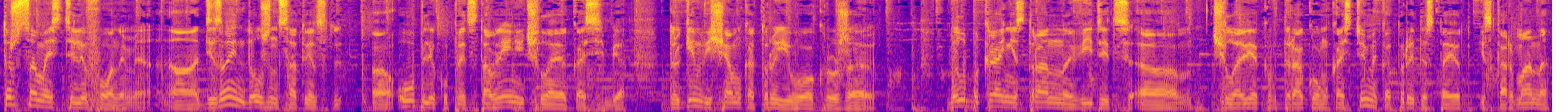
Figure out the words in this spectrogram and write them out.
То же самое с телефонами. А, дизайн должен соответствовать а, облику, представлению человека о себе, другим вещам, которые его окружают. Было бы крайне странно видеть э, человека в дорогом костюме, который достает из кармана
